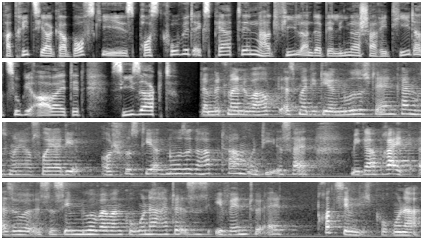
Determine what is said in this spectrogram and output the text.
Patricia Grabowski ist Post-Covid-Expertin, hat viel an der Berliner Charité dazu gearbeitet. Sie sagt, damit man überhaupt erstmal die Diagnose stellen kann, muss man ja vorher die Ausschlussdiagnose gehabt haben und die ist halt mega breit. Also es ist eben nur, weil man Corona hatte, ist es eventuell trotzdem nicht Corona,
